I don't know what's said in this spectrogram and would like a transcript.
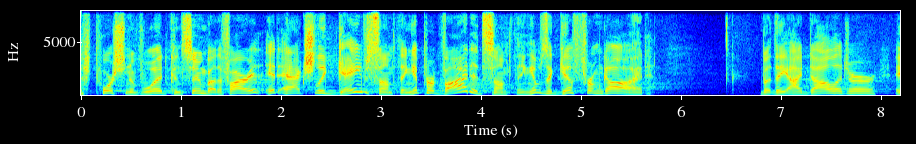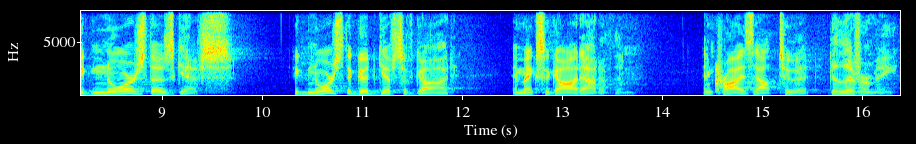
This portion of wood consumed by the fire, it, it actually gave something, it provided something, it was a gift from God. But the idolater ignores those gifts, ignores the good gifts of God, and makes a God out of them and cries out to it, Deliver me,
